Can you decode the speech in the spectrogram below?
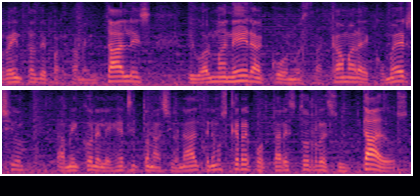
rentas departamentales, de igual manera con nuestra Cámara de Comercio, también con el Ejército Nacional, tenemos que reportar estos resultados.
